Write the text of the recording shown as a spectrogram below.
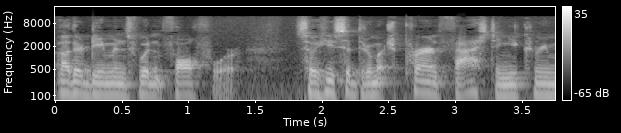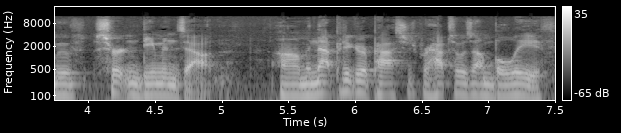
other demons wouldn't fall for. So he said, through much prayer and fasting, you can remove certain demons out. Um, in that particular passage, perhaps it was unbelief.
